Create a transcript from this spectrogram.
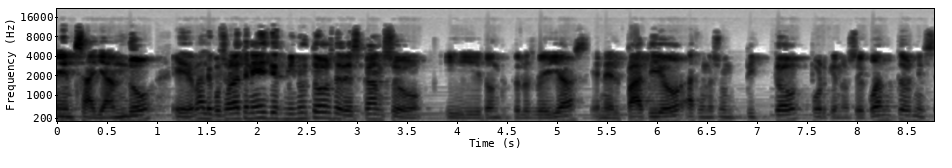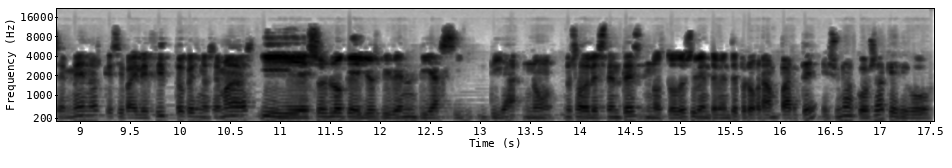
ensayando, eh, vale, pues ahora tenéis 10 minutos de descanso y donde te los veías en el patio haciéndose un TikTok porque no sé cuántos, ni sé menos, que si bailecito, que si no sé más. Y eso es lo que ellos viven día sí, día no. Los adolescentes, no todos evidentemente, pero gran parte, es una cosa que digo,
